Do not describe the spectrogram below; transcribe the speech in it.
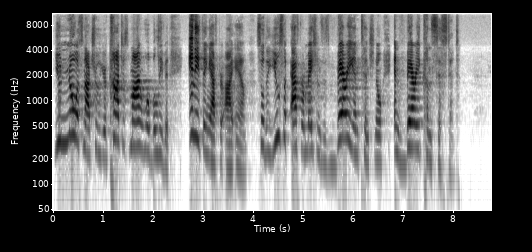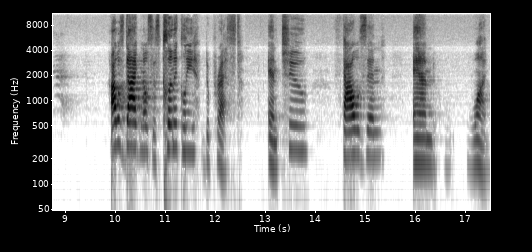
you know it's not true, your conscious mind will believe it. Anything after I am. So the use of affirmations is very intentional and very consistent. I was diagnosed as clinically depressed in 2001.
